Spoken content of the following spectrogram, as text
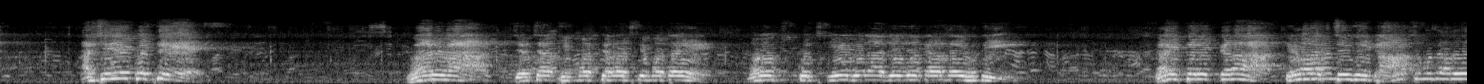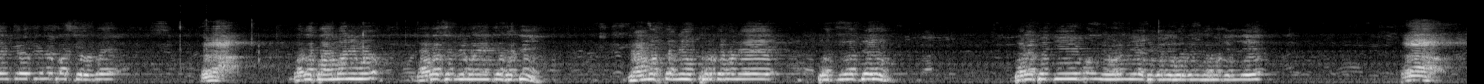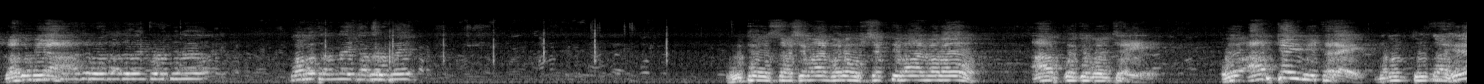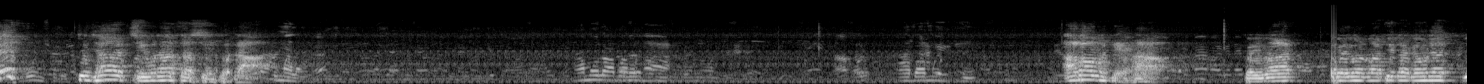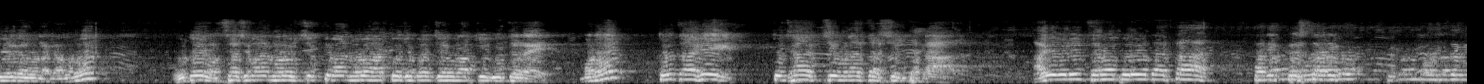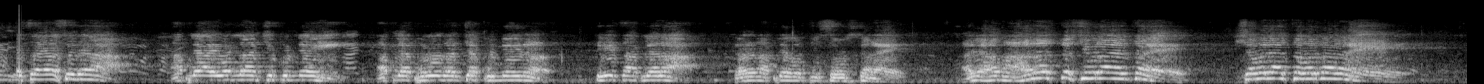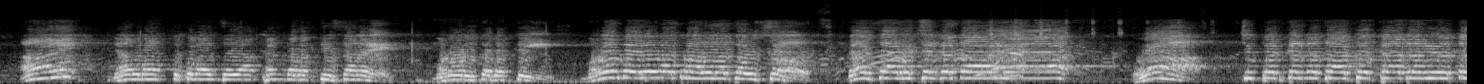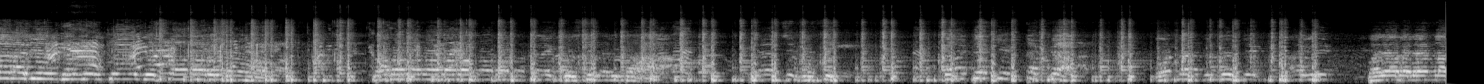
अशी एक होते वारे वा ज्याच्या किंमत त्यालाच किंमत आहे. म्हणून कुछ किए बिना जय जयकार नाही होती. काहीतरी करा तेव्हाच जाधव यांच्या वतीने पाचशे रुपये. चला बघा बाबासाहेब यांच्यासाठी. ग्रामस्थांनी उत्स्फूर्तपणे प्रतिसाद देऊन बऱ्यापैकी निवडणूक या ठिकाणी वर्गणी जमा केलेली आहे. चला जाधव यांच्या वतीने बाबासाहेबांना एक हजार रुपये. उठो बनो शक्तिमान बनो. आपको जो बल चाहिए. वो आपके ही भीतर आहे म्हणून तूच आहे तुझ्या जीवनाचा शिल्पकार तुम्हाला अमोल आबामध्ये. आबामध्ये. आबामध्ये हा. पैलवान पैलवान मातीला गावण्यात वेळ घालू नका म्हणून. उठो म्हणून शक्तिमान म्हणून भीतर आहे म्हणून तूच आहे तुझ्या जीवनाचा शिल्पकार. आई वडील सर्व पुरवत असतात. आणि कष्ट आणि असू द्या. आपल्या आई वडिलांची पुण्याई आपल्या पूर्वजांच्या पुण्याईनं तेच आपल्याला कारण आपल्यावरती संस्कार आहे. अरे हा महाराष्ट्र शिवरायांचा आहे. शौर्याचं वरदान आहे. आणि ज्ञानोबात तुकोबांचं या अखंड भक्ती स्थान आहे. म्हणून इथं भक्ती म्हणून भैरवनाथ महाराजांचा उत्सव. गावचा रक्षण करता वा! चिपट करण्याचा आटोप आणि होता राजीव बाबा, बाबा, குஸ்தி கலிபா பல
